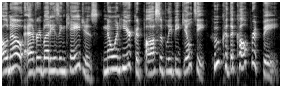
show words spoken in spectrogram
oh no, everybody's in cages. No one here could possibly be guilty. Who could the culprit be?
